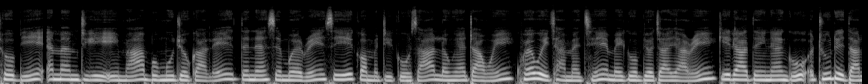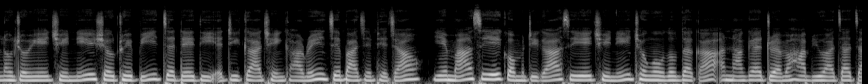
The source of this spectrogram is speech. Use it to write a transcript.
ထို့ပြင် MMDAA မှဗိုလ်မှူးချုပ်ကလည်းတင်းနန်းစင်ပွဲတွင်စီရေးကော်မတီကိုစားလုပ်ငန်းတာဝန်ခွဲဝေချမှတ်ခြင်းအမိန့်ကိုပြောကြားရတွင်ကေတာတင်နန်းကိုအထူးဒေသလုံခြုံရေးအခြေအနေရှုပ်ထွေးပြီးကြက်တဲသည့်အဓိကအချိန်ခါတွင်ကျင်းပခြင်းဖြစ်ကြောင်းယင်းမှာစီရေးကော်မတီကစီရေးအခြေအနေခြုံငုံသုံးသပ်ကအနာဂတ်အတွက်မဟာဗျူဟာကြကြ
